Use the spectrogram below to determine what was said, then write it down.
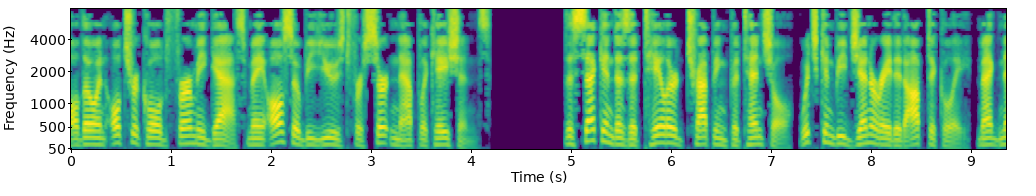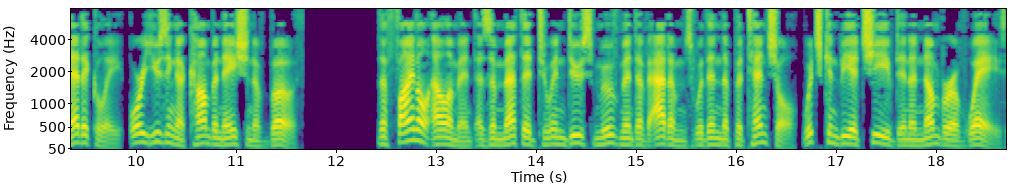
although an ultracold Fermi gas may also be used for certain applications. The second is a tailored trapping potential, which can be generated optically, magnetically, or using a combination of both. The final element is a method to induce movement of atoms within the potential, which can be achieved in a number of ways.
